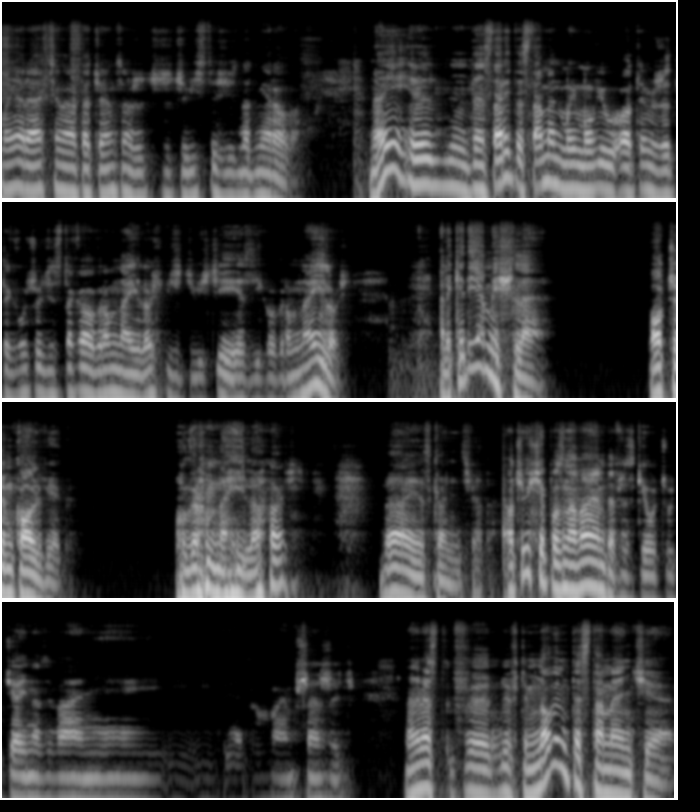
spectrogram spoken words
moja reakcja na otaczającą rzecz- rzeczywistość jest nadmiarowa. No i ten Stary Testament mój mówił o tym, że tych uczuć jest taka ogromna ilość i rzeczywiście jest ich ogromna ilość. Ale kiedy ja myślę o czymkolwiek, ogromna ilość, to jest koniec świata. Oczywiście poznawałem te wszystkie uczucia i nazywałem je i próbowałem przeżyć. Natomiast w, w tym Nowym Testamencie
